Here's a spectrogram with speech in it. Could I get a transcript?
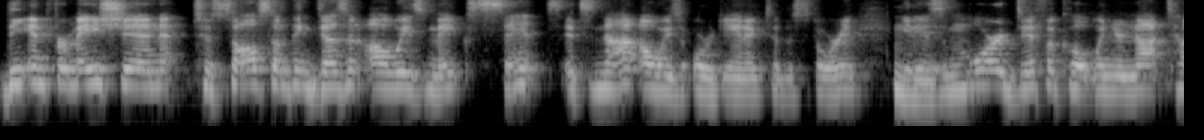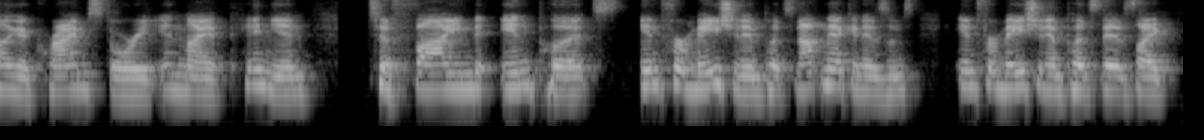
the information to solve something doesn't always make sense. It's not always organic to the story. Mm-hmm. It is more difficult when you're not telling a crime story, in my opinion, to find inputs, information inputs, not mechanisms, information inputs that it's like,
